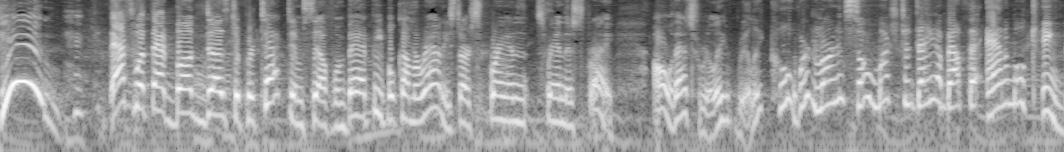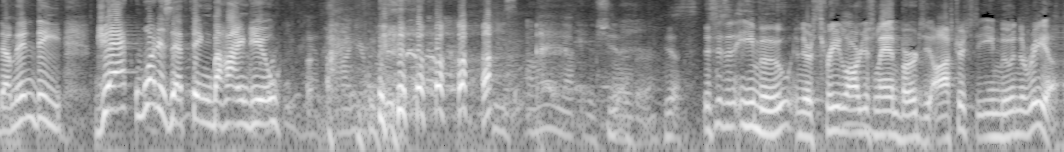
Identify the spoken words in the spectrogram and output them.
Phew! That's what that bug does to protect himself when bad people come around. He starts spraying spraying this spray. Oh, that's really, really cool. We're learning so much today about the animal kingdom, indeed. Jack, what is that thing behind you? He's up your shoulder. Yeah. This is an emu, and there are three largest land birds, the ostrich, the emu, and the rhea.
